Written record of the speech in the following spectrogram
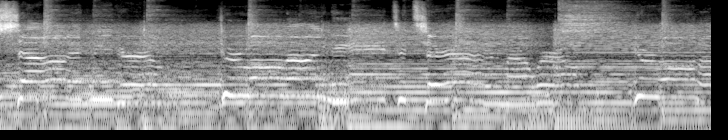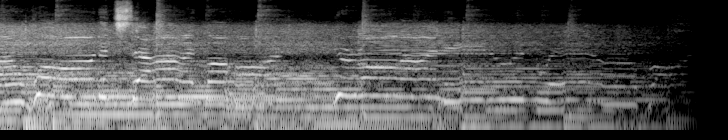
so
